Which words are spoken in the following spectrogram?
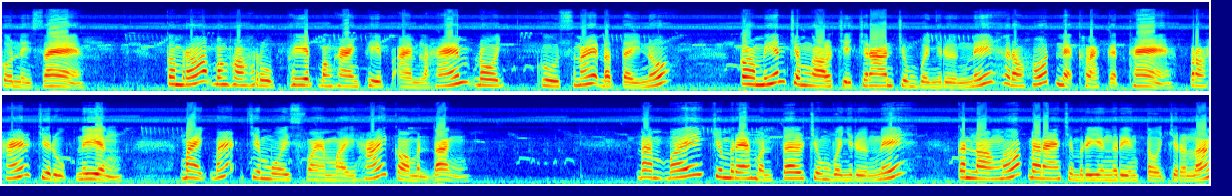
កលនេសាកម្របង្ហោះរូបភាពបង្ហាញភាពផ្អែមល្ហែមដូច គូស្នេហ៍ដតីនោះក៏មានចម្ងល់ជាច្រើនជុំវិញរឿងនេះរហូតអ្នកខ្លះគិតថា ប្រហែលជារូបនាង បែកបាក់ជាមួយស្វាមីហើយក៏មិនដឹង ដើម្បីជំរះមន្ទិលជុំវិញរឿងនេះកន្លងមកតារាចម្រៀងរៀងតូចច្រឡឹង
